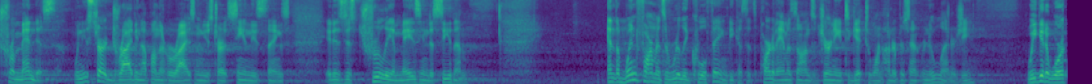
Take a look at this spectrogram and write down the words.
tremendous. When you start driving up on the horizon, you start seeing these things, it is just truly amazing to see them. And the wind farm is a really cool thing because it's part of Amazon's journey to get to 100% renewable energy. We get to work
